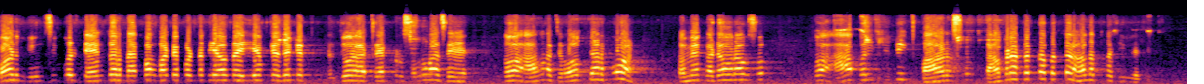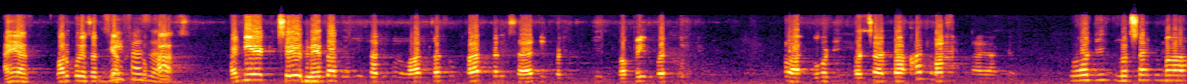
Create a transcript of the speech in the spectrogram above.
પણ મ્યુનિસિપલ ટેન્કર નાખવા માટે પણ નથી આવતા. એમ કે છે કે જો આ ટ્રેક્ટર ચલાવાશે તો આમાં જવાબદાર કોણ? તમે કઢાવરાવશો તો આ પરિસ્થિતિ માણસો ગામડા કરતા બધા હાલતમાં જીવે છે. અહીંયા કોર્પોરેશન અન્ય એક છે નેતા તેમની સાથે પણ વાત કરશું. ખાસ કરી શહેરની પરિસ્થિતિ ગંભીર બનતી તો આ દોઢ ઇંચ વરસાદમાં આઠ પાણી આવ્યા છે દોઢ ઇંચ વરસાદમાં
